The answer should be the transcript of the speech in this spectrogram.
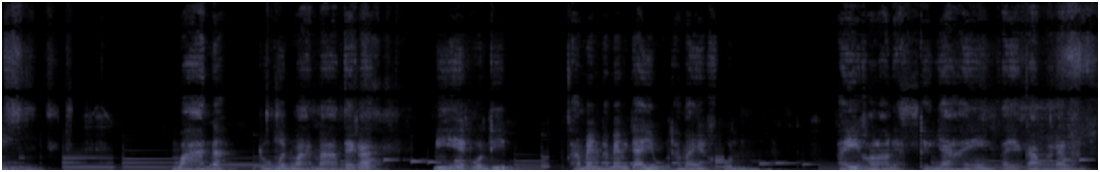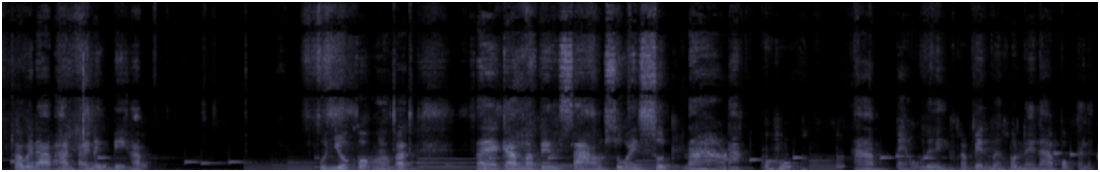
นี่หวานนะดูเหมือนหวานมาก แต่ก็มีเหตุผลที่ทำแม่งทำแม่งใจอยู่ทำไมคุณพระเอกของเราเนี่ย ถึงอยากให้ศัลยกรรมขนาดนั้นก็เวลาผ่านไปหนึ่งปีครับ คุณโยโกะของเราก็ศัลยกรรมมาเป็นสาวสวยสุดน่ารัก โอ้โหตาแป๋วเลยก็เป็นเหมือนคนในหน้าปกนั่นแหละ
